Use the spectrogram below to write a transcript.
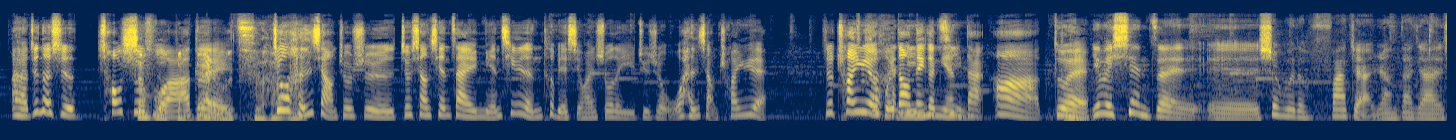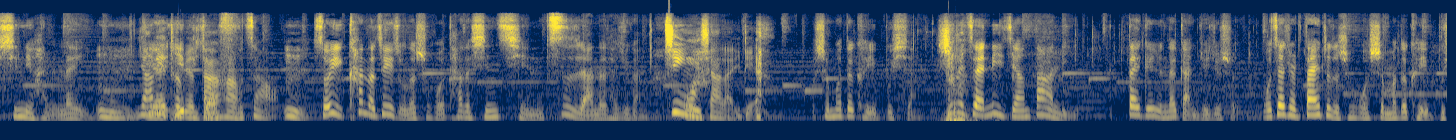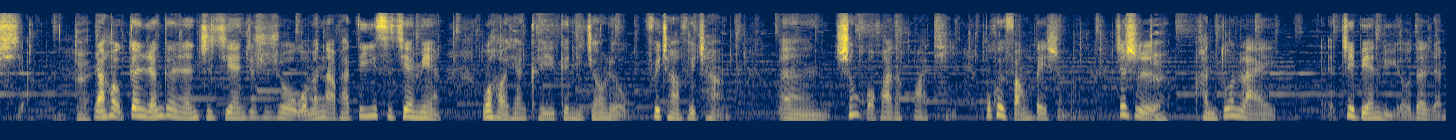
啊、真的是超舒服啊，对就很想，就是就像现在年轻人特别喜欢说的一句，就是我很想穿越，就穿越回到那个年代啊，对，因为现在呃社会的发展让大家心里很累，嗯，压力特别大哈浮，躁，嗯，所以看到这种的时候，他的心情自然的他就感到静下来一点，什么都可以不想，因为在丽江大理带给人的感觉就是，我在这儿待着的时候，我什么都可以不想。对然后跟人跟人之间，就是说，我们哪怕第一次见面，我好像可以跟你交流非常非常，嗯，生活化的话题，不会防备什么。这是很多来呃这边旅游的人，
